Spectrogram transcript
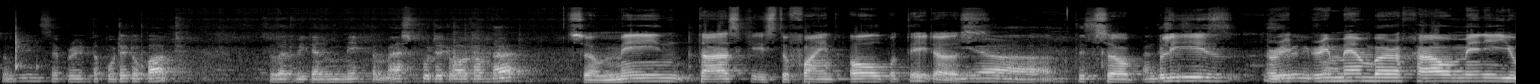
So we'll separate the potato part so that we can make the mashed potato out of that. So main task is to find all potatoes. Yeah, this. So and this is- please is re- really remember how many you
